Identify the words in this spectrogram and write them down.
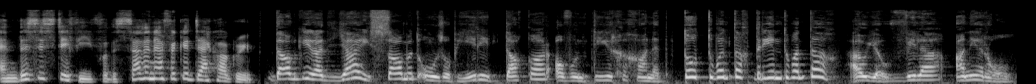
And this is Steffi for the Southern Africa Dakar Group. Dankie dat jy saam met ons op hierdie Dakar avontuur gegaan het. Tot 2023. Hou jou wiele aan die rol.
